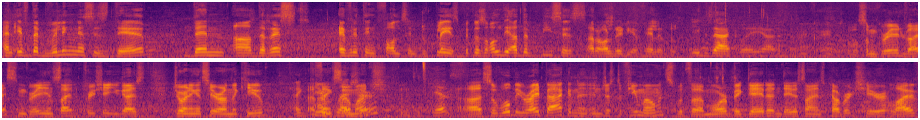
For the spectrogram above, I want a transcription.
And if that willingness is there, then uh, the rest everything falls into place because all the other pieces are already available. Exactly, yeah. Great. Well, some great advice, some great insight. Appreciate you guys joining us here on theCUBE. Thank uh, you. Thanks so much. Yes. Uh, so we'll be right back in, in just a few moments with uh, more big data and data science coverage here live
